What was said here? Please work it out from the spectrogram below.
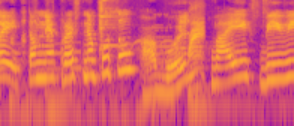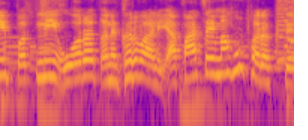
ઓય તમને પ્રશ્ન પૂછું? હા બોલ. વાઈફ બીવી પત્ની ઓરત અને ઘરવાળી આ પાંચેયમાં શું ફરક છે?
